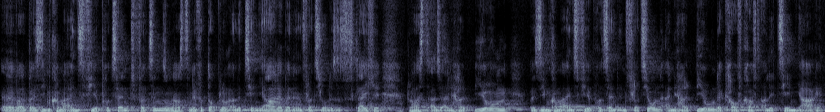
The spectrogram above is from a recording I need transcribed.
äh, weil bei 7,14 Prozent Verzinsung hast du eine Verdoppelung alle 10 Jahre. Bei der Inflation ist es das Gleiche. Du hast also eine Halbierung bei 7,14 Prozent Inflation, eine Halbierung der Kaufkraft alle 10 Jahre.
